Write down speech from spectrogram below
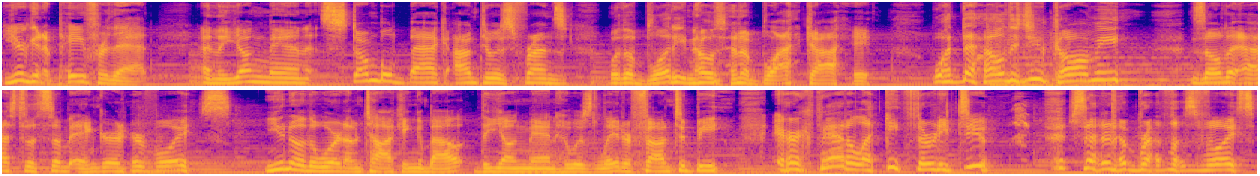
You're gonna pay for that. And the young man stumbled back onto his friends with a bloody nose and a black eye. What the hell did you call me? Zelda asked with some anger in her voice. You know the word I'm talking about, the young man who was later found to be Eric Padalecki 32 said in a breathless voice.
